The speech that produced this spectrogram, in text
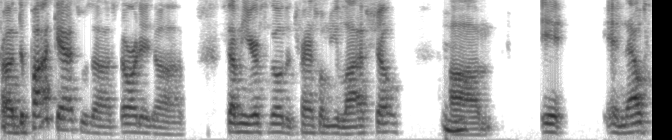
uh, the podcast was uh, started uh, seven years ago the transform you live show Mm-hmm. Um, it and that was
